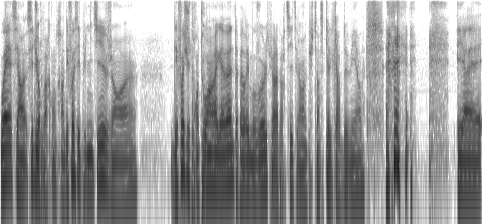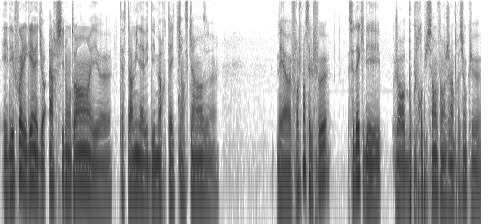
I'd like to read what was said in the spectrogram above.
Ouais, c'est un- c'est dur par contre. hein. Des fois, c'est punitif. Genre, euh, des fois, tu te prends tour 1 Ragavan, t'as pas de removal, tu perds la partie, t'es là en putain, c'est quelle carte de merde. et, euh, et des fois, les games, elles durent archi longtemps et euh, ça se termine avec des Murktide 15-15. euh. Mais euh, franchement, c'est le feu. Ce deck, il est genre beaucoup trop puissant. Enfin, j'ai l'impression que.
